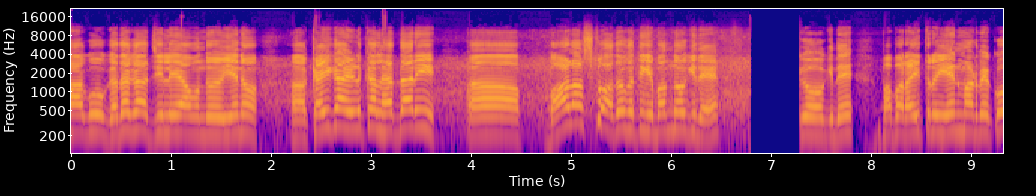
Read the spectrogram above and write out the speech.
ಹಾಗೂ ಗದಗ ಜಿಲ್ಲೆಯ ಒಂದು ಏನು ಕೈಗಾ ಇಳಕಲ್ ಹೆದ್ದಾರಿ ಭಾಳಷ್ಟು ಅಧೋಗತಿಗೆ ಬಂದು ಹೋಗಿದೆ ಹೋಗಿದೆ. ಪಾಪ ರೈತರು ಏನು ಮಾಡಬೇಕು?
